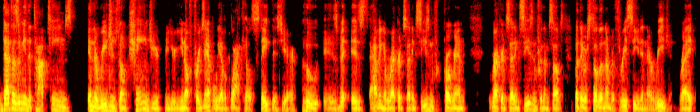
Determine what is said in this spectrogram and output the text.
that doesn't mean the top teams in the regions don't change year to year. You know, for example, we have a Black Hill State this year who is is having a record-setting season program, record-setting season for themselves, but they were still the number three seed in their region, right?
